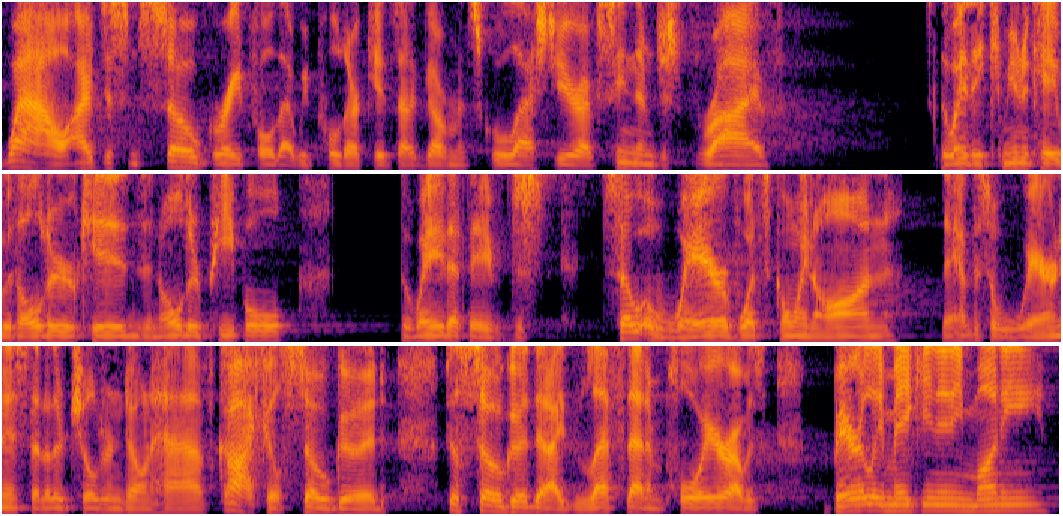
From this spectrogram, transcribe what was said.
Wow, I just am so grateful that we pulled our kids out of government school last year. I've seen them just thrive. The way they communicate with older kids and older people, the way that they're just so aware of what's going on. They have this awareness that other children don't have. God, I feel so good. I feel so good that I left that employer. I was barely making any money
